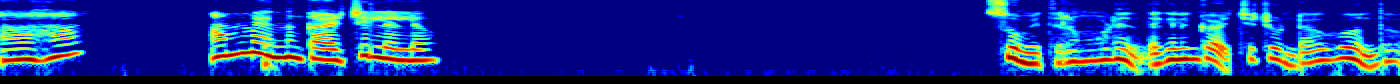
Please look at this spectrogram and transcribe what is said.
ആഹാ അമ്മയൊന്നും കഴിച്ചില്ലല്ലോ. സുമിത്ര മോൾ എന്തെങ്കിലും കഴിച്ചിട്ടുണ്ടാവുമോ എന്തോ?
